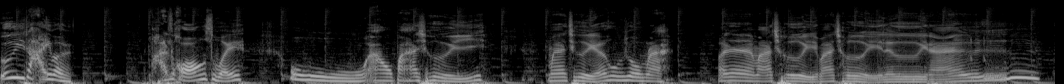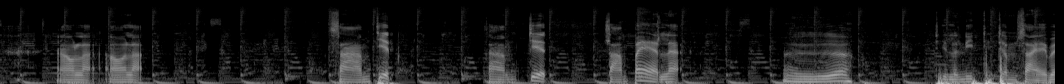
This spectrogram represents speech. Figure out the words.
เฮ้ยได้เปะพันของสวย โอ้เอามาเฉย มาเฉยครับคุณผู้ชมนะก็จะมาเฉยมาเฉยเลยนะเออเอาละเอาละสามเจ็ดสามเจ็ดสามแปดละเออทีละนิดที่จำใส่ไป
